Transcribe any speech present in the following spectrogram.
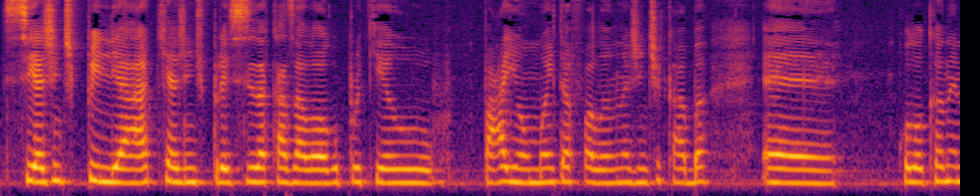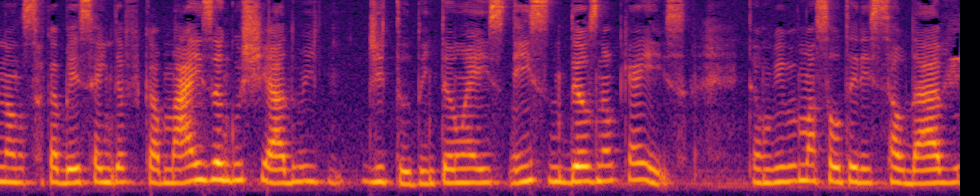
se a gente pilhar que a gente precisa casar logo porque o pai ou mãe tá falando, a gente acaba é, colocando na nossa cabeça ainda fica mais angustiado de tudo. Então é isso, isso Deus não quer isso. Então viva uma solteirice saudável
